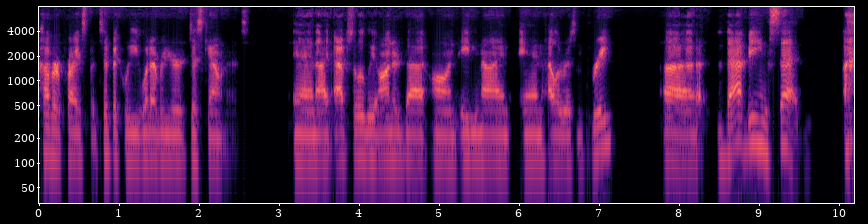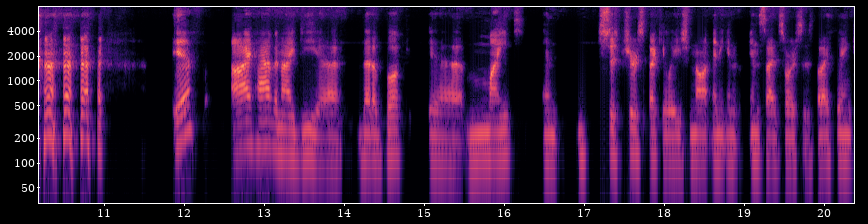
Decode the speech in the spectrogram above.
cover price, but typically whatever your discount is and I absolutely honored that on 89 and Hell Arisen 3. Uh, that being said, if I have an idea that a book uh, might, and just pure speculation, not any in, inside sources, but I think,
